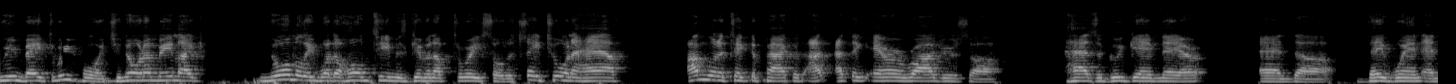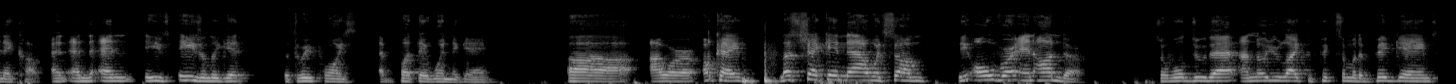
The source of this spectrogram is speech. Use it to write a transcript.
Green Bay three points. You know what I mean? Like normally, when the home team is giving up three, so to say two and a half, I'm going to take the Packers. I, I think Aaron Rodgers uh, has a good game there, and uh, they win and they cover and and and easily get the three points, but they win the game. Uh, our okay, let's check in now with some the over and under. So we'll do that. I know you like to pick some of the big games.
